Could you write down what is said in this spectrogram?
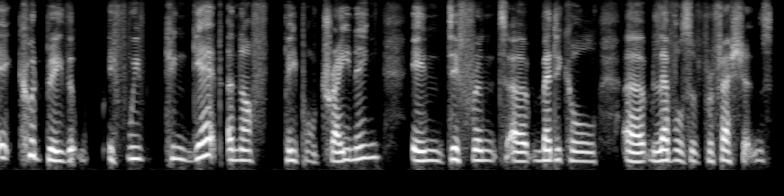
it could be that if we can get enough people training in different uh, medical uh, levels of professions,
